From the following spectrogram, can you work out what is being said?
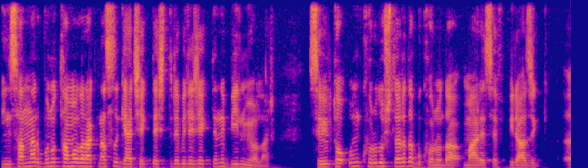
insanlar bunu tam olarak nasıl gerçekleştirebileceklerini bilmiyorlar. sivil toplum kuruluşları da bu konuda maalesef birazcık e,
